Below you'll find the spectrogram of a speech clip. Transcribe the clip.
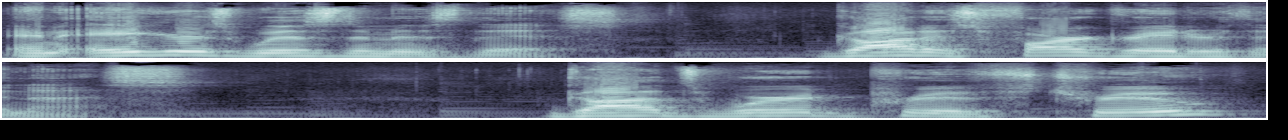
And Agur's wisdom is this God is far greater than us. God's word proves true,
